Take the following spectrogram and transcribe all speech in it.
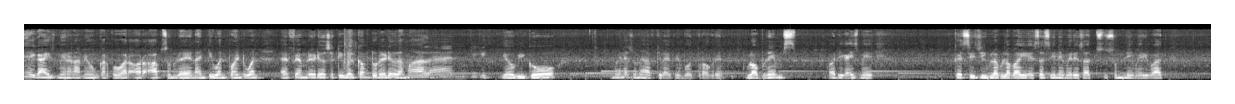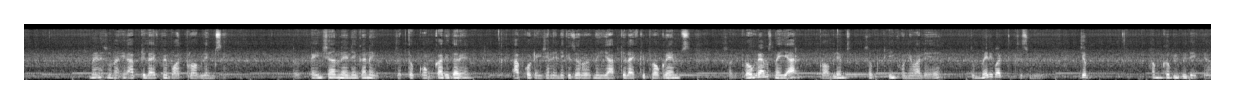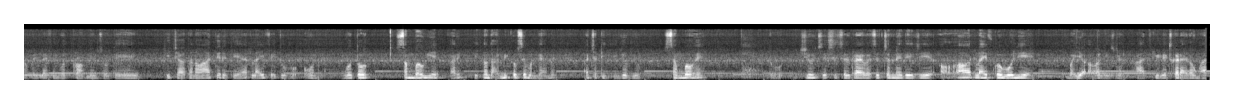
Hey guys मेरा नाम है ओंकार पवार और आप सुन रहे हैं 91.1 FM Radio City welcome to Radio Dhamaal and yo we go मैंने सुना है आपकी लाइफ में बहुत प्रॉब्लम्स और ये गाइस मैं कैसी जीव लब लबलबाई ऐसा सीन है मेरे साथ, सुननी मेरी बात। मैंने सुना है आपकी लाइफ में बहुत प्रॉब्लम्स है। तो टेंशन लेने का नहीं, जब तक तो ओमकार इधर है, आपको टेंशन लेने की ज़रूरत नहीं है, आपकी लाइफ के प्रोग्राम्स सॉरी प्रोग्राम्स नहीं यार। प्रॉब्लम्स सब ठीक होने वाले हैं तो मेरी बात ठीक से सुनिए। जब हम कभी भी देखते हैं हमारी लाइफ में बहुत प्रॉब्लम्स होते हैं इच्छा तनाव आते रहते हैं यार लाइफ है तो वो, वो तो संभव ही है। अरे इतना धार्मिक कब से बन गया मैं? अच्छा ठीक है जो भी हो संभव है। तो जो जैसे चल रहा है वैसे चलने दीजिए और लाइफ को बोलिए भैया ऑल इज़ वेल हाथ क्रिकेट्स का डायलॉग मार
